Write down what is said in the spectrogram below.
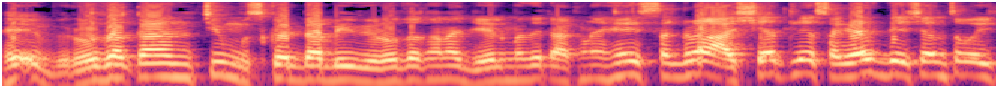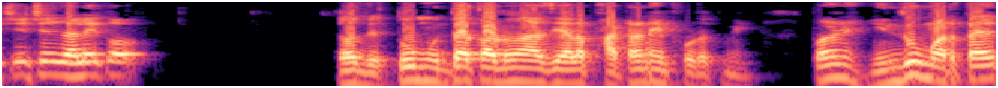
हे विरोधकांची मुस्कटदाबी विरोधकांना जेलमध्ये टाकणं हे सगळं आशियातल्या सगळ्याच देशांचं वैशिष्ट्य झालंय का हो? जाऊ दे तो मुद्दा काढून आज याला फाटा नाही फोडत मी. पण हिंदू मरतायत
